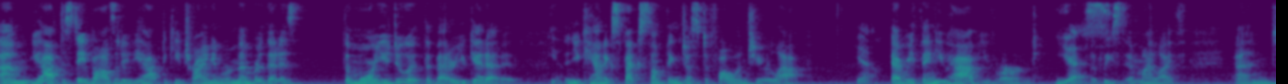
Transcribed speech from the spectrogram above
Um, you have to stay positive. You have to keep trying, and remember that as the more you do it, the better you get at it. Yeah. And you can't expect something just to fall into your lap. Yeah. Everything you have, you've earned. Yes. At least in my life, and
